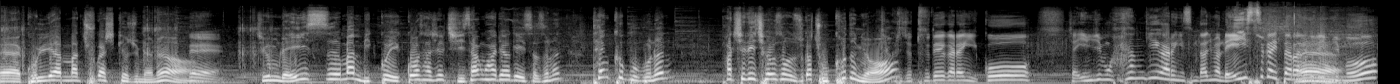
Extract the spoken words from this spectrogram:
예, 골리앗만 추가시켜주면은 네. 지금 레이스만 믿고 있고 사실 지상 화력에 있어서는 탱크 부분은 확실히 최우 선수가 좋거든요. 그렇죠. 두 대 가량 있고 자 임진무 한기 가량 있습니다. 하지만 레이스가 있다라는 네. 거죠 임진무.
